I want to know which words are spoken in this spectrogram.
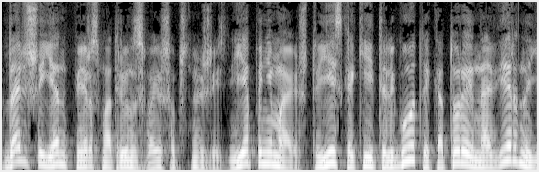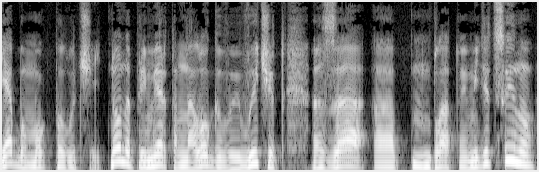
Дальше я, например, смотрю на свою собственную жизнь. Я понимаю, что есть какие-то льготы, которые, наверное, я бы мог получить. Ну, например, там налоговый вычет за а, платную медицину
